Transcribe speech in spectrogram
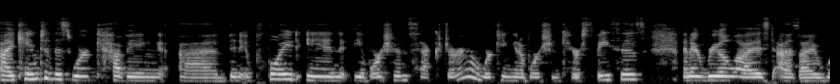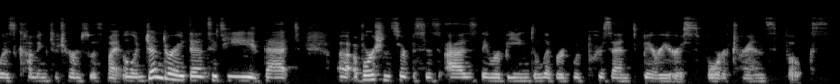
I came to this work having uh, been employed in the abortion sector, working in abortion care spaces, and I realized as I was coming to terms with my own gender identity that uh, abortion services as they were being delivered would present barriers for trans folks.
